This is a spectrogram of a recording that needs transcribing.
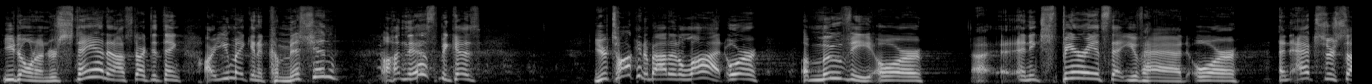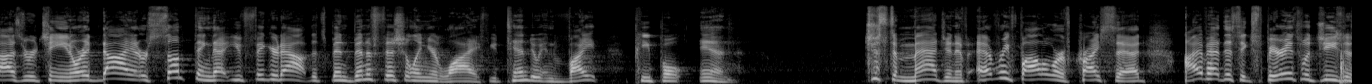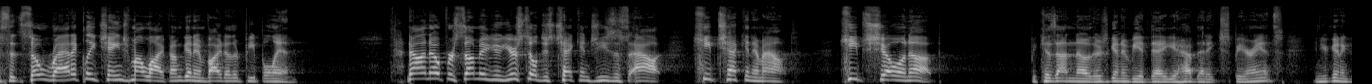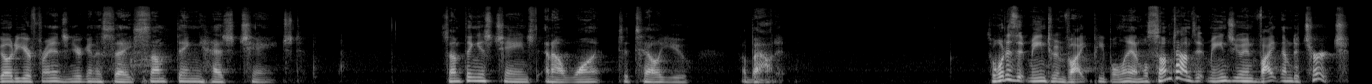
You don't understand. And I start to think, Are you making a commission on this? Because you're talking about it a lot. Or a movie, or uh, an experience that you've had, or an exercise routine, or a diet, or something that you've figured out that's been beneficial in your life. You tend to invite people in. Just imagine if every follower of Christ said, I've had this experience with Jesus that so radically changed my life, I'm going to invite other people in. Now, I know for some of you, you're still just checking Jesus out. Keep checking him out, keep showing up, because I know there's going to be a day you have that experience and you're going to go to your friends and you're going to say, Something has changed. Something has changed, and I want to tell you about it. So, what does it mean to invite people in? Well, sometimes it means you invite them to church.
